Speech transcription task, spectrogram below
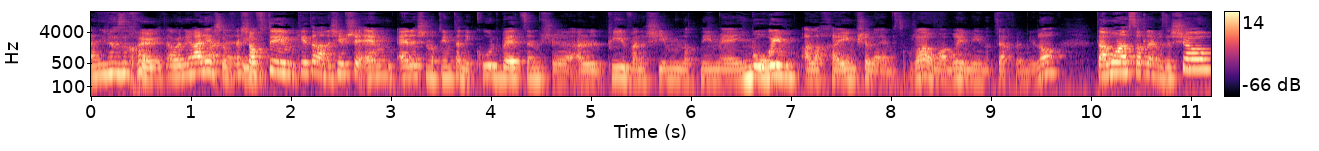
אני לא זוכרת, אבל נראה לי השופטים. שופטים, קיצר, אנשים שהם אלה שנותנים את הניקוד בעצם, שעל פיו אנשים נותנים אה, הימורים על החיים שלהם. בסופו של דבר הם אומרים מי ינצח ומי לא. אתה אמור לעשות להם איזה שואו,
